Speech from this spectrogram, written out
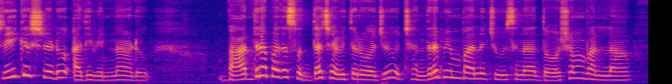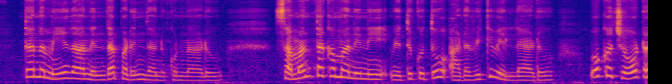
శ్రీకృష్ణుడు అది విన్నాడు. భాద్రపద శుద్ధ చవితి రోజు చంద్రబింబాన్ని చూసిన దోషం వల్ల తన మీద నిందపడిందనుకున్నాడు సమంతకమణిని వెతుకుతూ అడవికి వెళ్ళాడు. ఒకచోట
